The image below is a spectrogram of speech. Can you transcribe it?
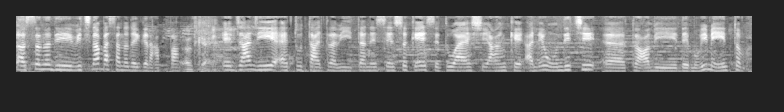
No, sono di vicino a Bassano del Grappa. Ok. E già lì è tutt'altra vita, nel senso che se tu esci anche alle 11 eh, trovi del movimento, ma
